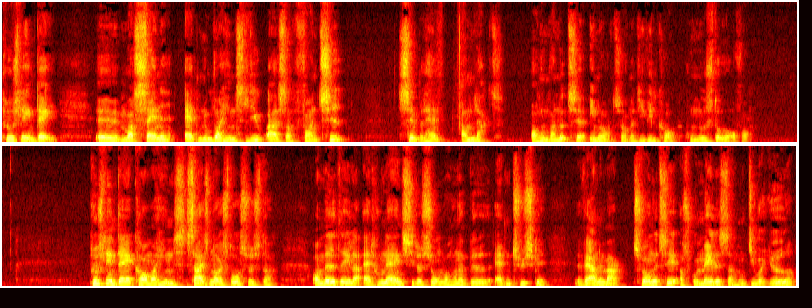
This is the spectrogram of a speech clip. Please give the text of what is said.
pludselig en dag øh, måtte sande, at nu var hendes liv altså for en tid simpelthen omlagt, og hun var nødt til at indordne sig under de vilkår, hun nu stod overfor. Pludselig en dag kommer hendes 16-årige storsøster og meddeler, at hun er i en situation, hvor hun er blevet af den tyske værnemagt tvunget til at skulle melde sig. Hun, de var jøder,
